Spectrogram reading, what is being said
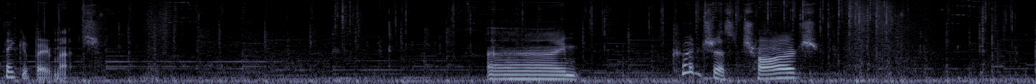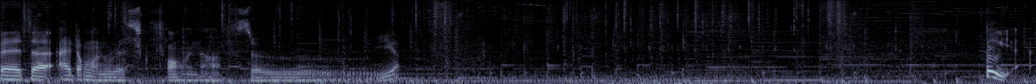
Thank you very much. I could just charge, but uh, I don't want to risk falling off. So, yep. Booyah.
